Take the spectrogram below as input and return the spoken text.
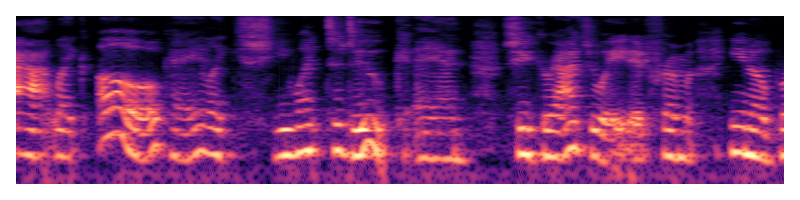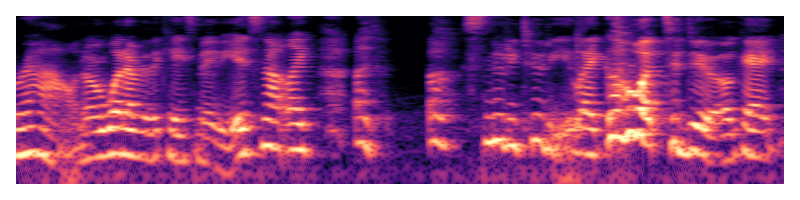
at like, oh, okay, like she went to Duke and she graduated from, you know, Brown or whatever the case may be. It's not like, a, oh, snooty tooty, like what to do, okay?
